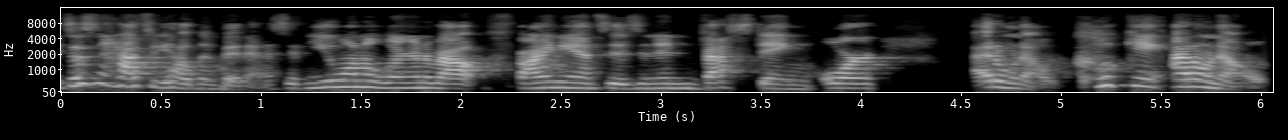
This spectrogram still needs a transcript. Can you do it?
it doesn't have to be health and fitness. If you want to learn about finances and investing or i don't know cooking i don't know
